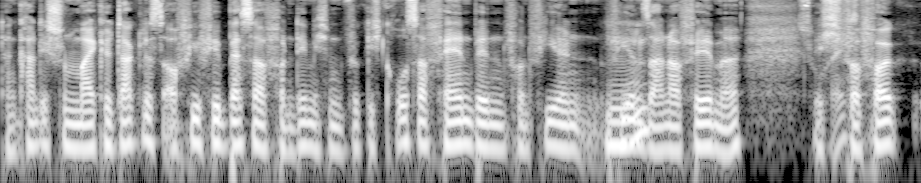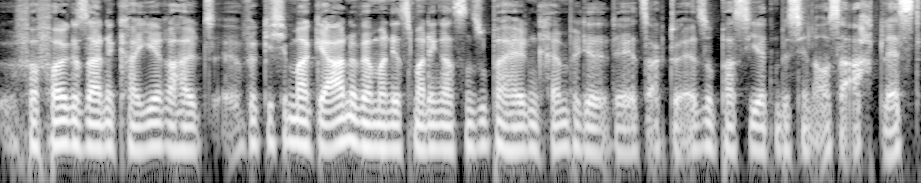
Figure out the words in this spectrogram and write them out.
dann kannte ich schon Michael Douglas auch viel, viel besser, von dem ich ein wirklich großer Fan bin von vielen, vielen mhm. seiner Filme. ich verfolg, verfolge seine Karriere halt wirklich immer gerne, wenn man jetzt mal den ganzen Superheldenkrempel, der, der jetzt aktuell so passiert, ein bisschen außer Acht lässt.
